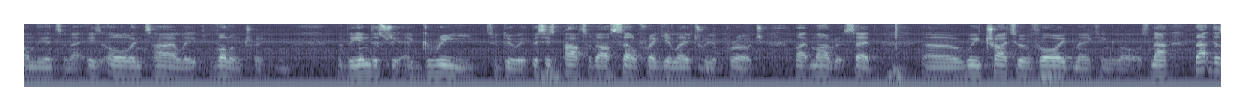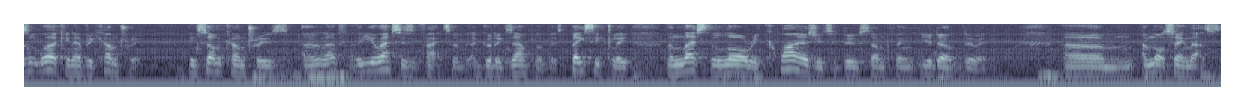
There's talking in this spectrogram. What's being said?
on the internet is all entirely voluntary. The industry agree to do it. This is part of our self-regulatory approach. Like Margaret said, uh, we try to avoid making laws. Now, that doesn't work in every country. In some countries, and the US is in fact a, a good example of this, basically, unless the law requires you to do something, you don't do it. Um, I'm not saying that's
